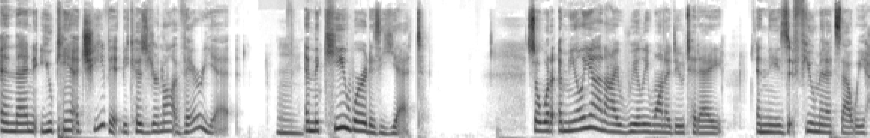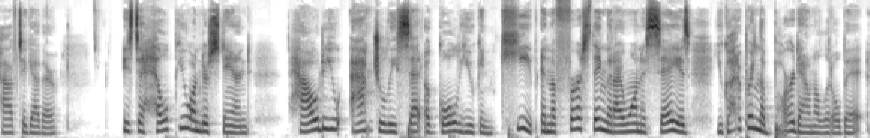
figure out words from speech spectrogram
And then you can't achieve it because you're not there yet. Mm. And the key word is yet. So, what Emilia and I really want to do today in these few minutes that we have together is to help you understand how do you actually set a goal you can keep? And the first thing that I want to say is you got to bring the bar down a little bit.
